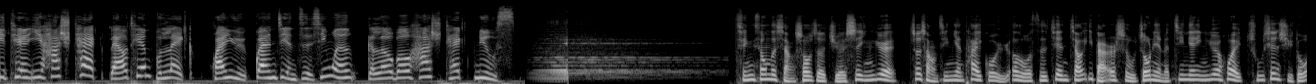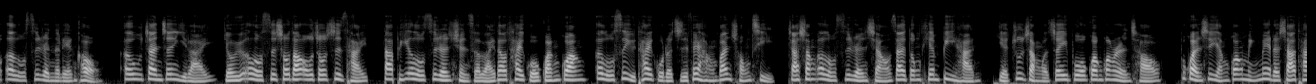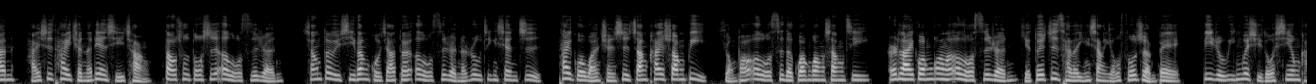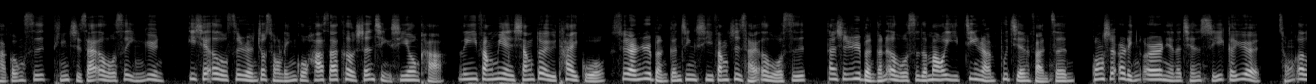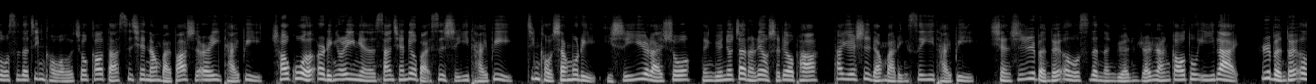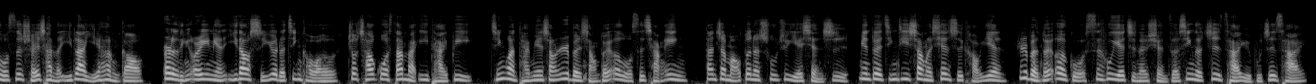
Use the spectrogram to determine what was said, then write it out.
一天一 hashtag 聊天不累，寰宇关键字新闻 global hashtag news。轻松的享受着爵士音乐。这场纪念泰国与俄罗斯建交一百二十五周年的纪念音乐会，出现许多俄罗斯人的脸孔。俄乌战争以来，由于俄罗斯受到欧洲制裁，大批俄罗斯人选择来到泰国观光。俄罗斯与泰国的直飞航班重启，加上俄罗斯人想要在冬天避寒，也助长了这一波观光人潮。不管是阳光明媚的沙滩，还是泰拳的练习场，到处都是俄罗斯人。相对于西方国家对俄罗斯人的入境限制，泰国完全是张开双臂拥抱俄罗斯的观光商机。而来观光的俄罗斯人也对制裁的影响有所准备，例如因为许多信用卡公司停止在俄罗斯营运。一些俄罗斯人就从邻国哈萨克申请信用卡。另一方面，相对于泰国，虽然日本跟进西方制裁俄罗斯，但是日本跟俄罗斯的贸易竟然不减反增。光是二零二二年的前十一个月，从俄罗斯的进口额就高达四千两百八十二亿台币，超过了二零二一年的三千六百四十亿台币。进口项目里，以十一月来说，能源就占了六十六趴，大约是两百零四亿台币，显示日本对俄罗斯的能源仍然高度依赖。日本对俄罗斯水产的依赖也很高，二零二一年一到十月的进口额就超过三百亿台币。尽管台面上日本想对俄罗斯强硬，但这矛盾的数据也显示，面对经济上的现实考验，日本对俄国似乎也只能选择性的制裁与不制裁。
